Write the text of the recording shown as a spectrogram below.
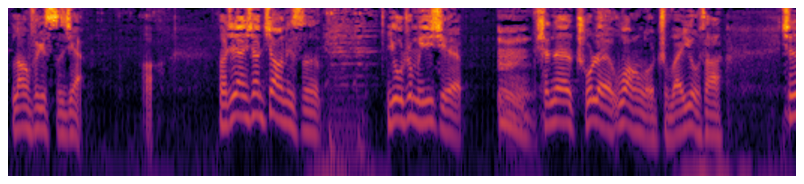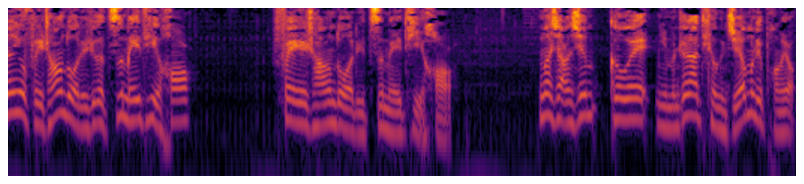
浪费时间啊！我今天想讲的是，有这么一些，现在除了网络之外有啥？现在有非常多的这个自媒体号，非常多的自媒体号。我相信各位你们正在听节目的朋友，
